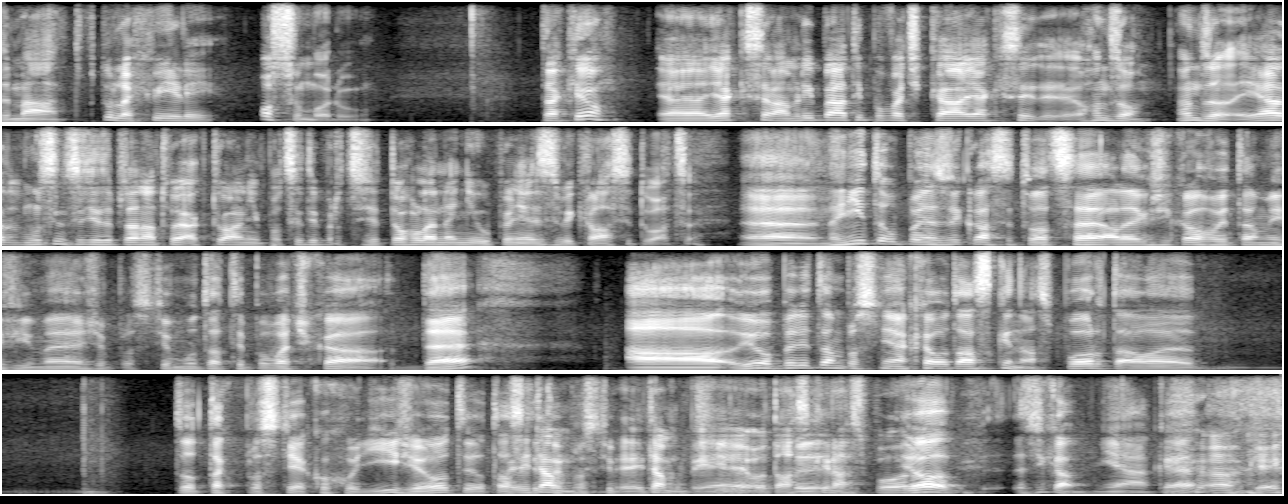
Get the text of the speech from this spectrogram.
eh, má v tuhle chvíli 8 bodů. Tak jo, jak se vám líbá typovačka, jak si, Honzo, Honzo, já musím se tě zeptat na tvoje aktuální pocity, protože tohle není úplně zvyklá situace. Eh, Není to úplně zvyklá situace, ale jak říkal Vojta, my víme, že prostě mu ta typovačka jde. A jo, byly tam prostě nějaké otázky na sport, ale to tak prostě jako chodí, že jo? Ty otázky Byly tam- tak prostě... byly tam dvě otázky na sport. Jo, říkám nějaké. Okay.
